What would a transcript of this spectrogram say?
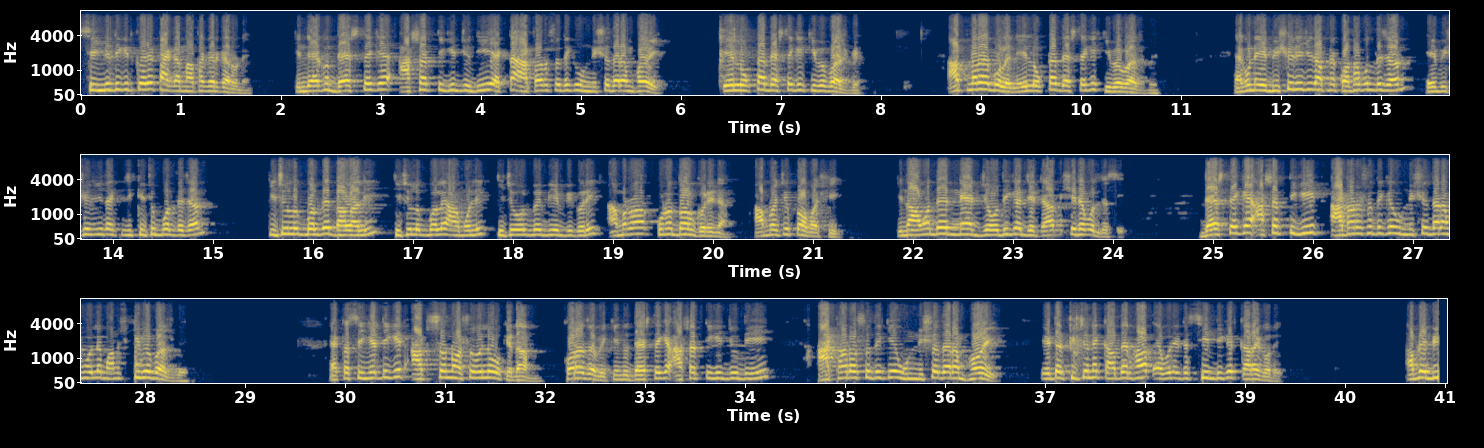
সিঙ্গেল টিকিট করে টাকা না থাকার কারণে। কিন্তু এখন দেশ থেকে আসার টিকিট যদি একটা আঠারোশো থেকে উনিশশো দারাম হয়, এই লোকটা দেশ থেকে কীভাবে আসবে? আপনারা বলেন, এই লোকটা দেশ থেকে কীভাবে আসবে? এখন এই বিষয় নিয়ে যদি আপনি কথা বলতে চান, এই বিষয়ে যদি কিছু বলতে চান, কিছু লোক বলবে দালালি, কিছু লোক বলে আমলিক, কিছু বলবে বিএনপি করি, আমরা কোনো দল করি না। আমরা হচ্ছে প্রবাসী। কিন্তু আমাদের ন্যায্য অধিকার যেটা, আমি সেটা বলতেছি। দেশ থেকে আসার টিকিট আঠারোশো থেকে উনিশশো দ্বারা হলে মানুষ কীভাবে আসবে? একটা সিঙ্গেল টিকিট আটশো নশো হলে ওকে ডান করা যাবে। কিন্তু দেশ থেকে আসার টিকিট যদি আঠারোশো থেকে উনিশশো দ্বারাম হয়, এটার পিছনে কাদের হাত এবং এটা সিন্ডিকেট কারা করে? আপনি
